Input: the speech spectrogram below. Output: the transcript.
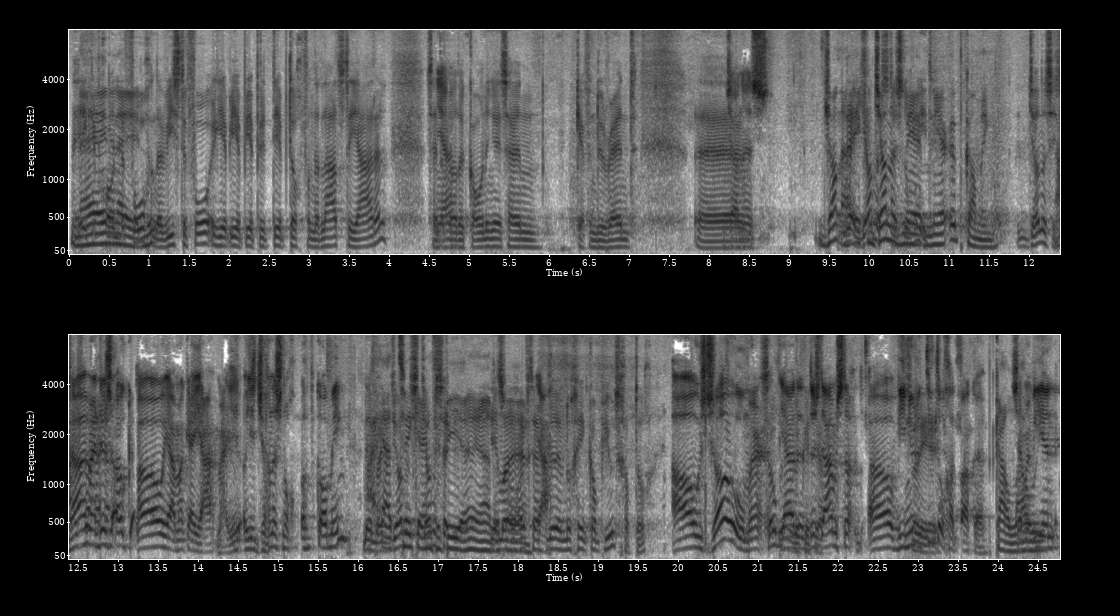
Nee, ik Nee, heb gewoon nee, de nee. volgende. Wie is de volgende? Je hebt, je, hebt, je, hebt, je hebt toch van de laatste jaren... Zijn Ja. toch wel de koningen? Zijn Kevin Durant... eh, Giannis. Jan, Nee, ik vind Giannis Giannis dus nog meer, niet. meer upcoming. Giannis is... Ja, maar dus ook... Oh ja, maar kijk, ja, maar is Giannis nog upcoming? Nee, Ah, maar ja, Giannis- twee keer MVP, hè? Ja, dat Ja, is maar wel hij heeft, Ja. heeft nog geen kampioenschap, toch? Oh, zo. Maar Zo ja, ik het, dus ja. daarom snap... Oh, wie nu Sorry. de titel gaat pakken. Kyle Zeg maar wie een...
